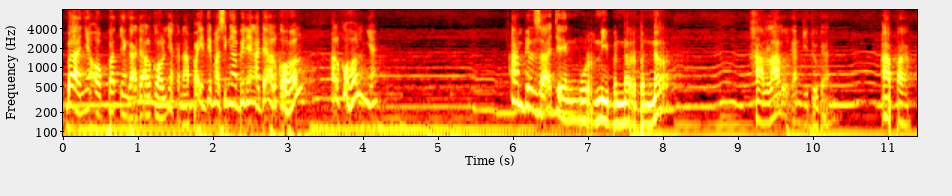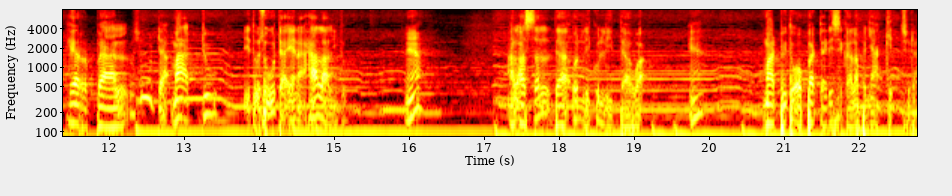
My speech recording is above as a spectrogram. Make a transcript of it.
banyak obat yang nggak ada alkoholnya. Kenapa inti masih ngambil yang ada alkohol? Alkoholnya. Ambil saja yang murni benar-benar halal kan gitu kan. Apa? Herbal. Sudah madu. Itu sudah enak halal itu. Ya. Al asal daun likulli dawa. Ya. Madu itu obat dari segala penyakit sudah.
